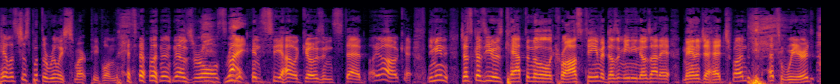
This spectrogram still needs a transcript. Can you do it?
Hey, let's just put the really smart people in, in those roles, Right. And see how it goes instead. Like, oh, okay. You mean just because he was captain of the lacrosse team, it doesn't mean he knows how to manage a hedge fund? That's weird.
